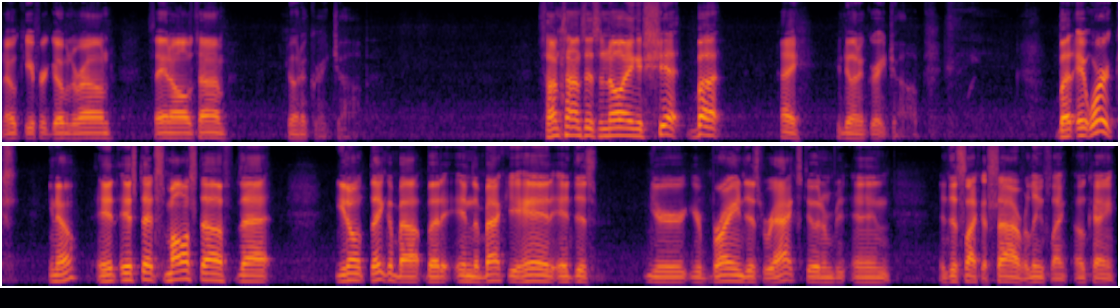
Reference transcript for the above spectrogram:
I know Kiefer comes around saying all the time, "Doing a great job." Sometimes it's annoying as shit, but hey, you're doing a great job but it works. You know, it, it's that small stuff that you don't think about, but in the back of your head, it just your your brain just reacts to it, and, and it's just like a sigh of relief. Like, okay,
